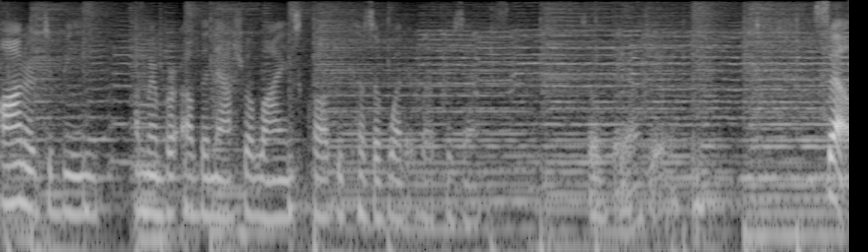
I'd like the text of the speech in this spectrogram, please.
honored to be a member of the Nashua Lions Club because of what it represents. So thank you. So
